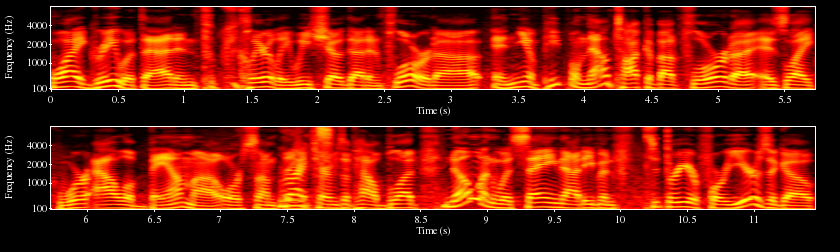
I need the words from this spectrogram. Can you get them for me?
Well, I agree with that, and f- clearly we showed that in Florida. And you know, people now talk about Florida as like we're Alabama or something right. in terms of how blood. No one was saying that even f- three or four years ago.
